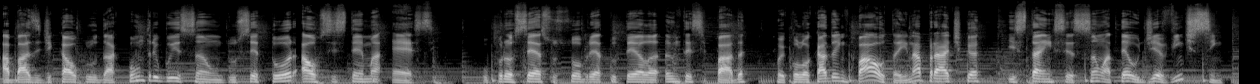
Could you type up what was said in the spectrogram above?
a base de cálculo da contribuição do setor ao Sistema S. O processo sobre a tutela antecipada foi colocado em pauta e, na prática, está em sessão até o dia 25.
